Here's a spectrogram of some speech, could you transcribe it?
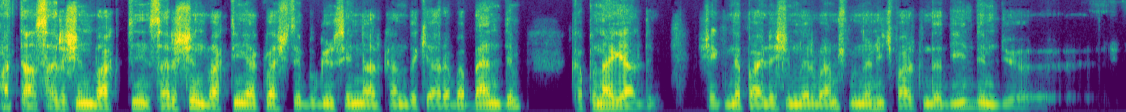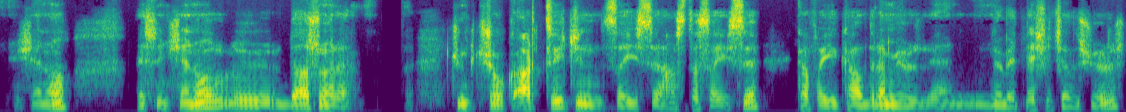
Hatta sarışın vaktin, sarışın vaktin yaklaştı. Bugün senin arkandaki araba bendim. Kapına geldim. Şeklinde paylaşımları varmış. Bunların hiç farkında değildim diyor Şenol. Esin Şenol. Ee, daha sonra çünkü çok arttığı için sayısı, hasta sayısı kafayı kaldıramıyoruz. Yani nöbetleşe çalışıyoruz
